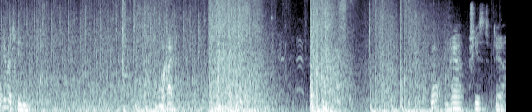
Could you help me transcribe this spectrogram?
Klingt übertrieben. Oh, hi. Woher schießt der?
